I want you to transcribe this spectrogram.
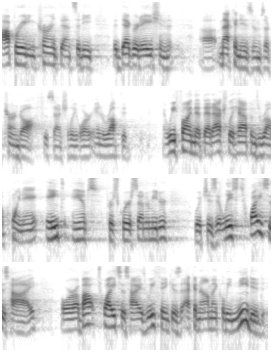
operating current density, the degradation uh, mechanisms are turned off, essentially, or interrupted. And we find that that actually happens around 0.8 amps per square centimeter, which is at least twice as high, or about twice as high as we think is economically needed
